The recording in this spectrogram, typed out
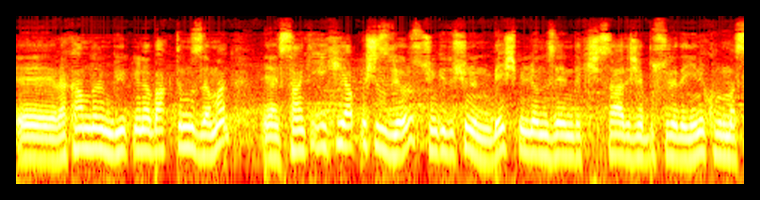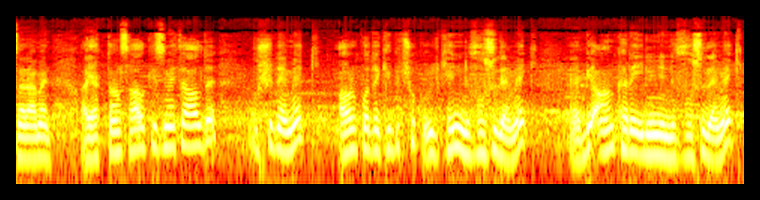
E, rakamların büyüklüğüne baktığımız zaman yani sanki iyi ki yapmışız diyoruz. Çünkü düşünün 5 milyon üzerinde kişi sadece bu sürede yeni kurulmasına rağmen ayaktan sağlık hizmeti aldı. Bu şu demek Avrupa'daki birçok ülkenin nüfusu demek. E, bir Ankara ilinin nüfusu demek.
